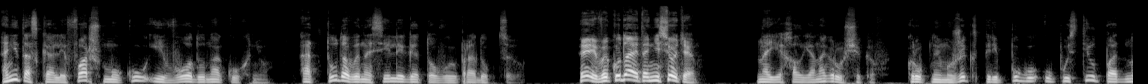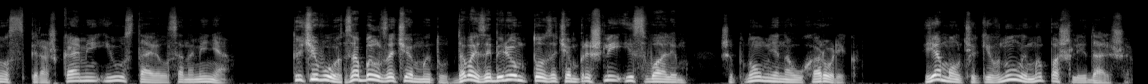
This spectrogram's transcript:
Они таскали фарш, муку и воду на кухню. Оттуда выносили готовую продукцию. «Эй, вы куда это несете?» Наехал я на грузчиков. Крупный мужик с перепугу упустил поднос с пирожками и уставился на меня. «Ты чего? Забыл, зачем мы тут? Давай заберем то, зачем пришли, и свалим», — шепнул мне на ухо Рорик. Я молча кивнул, и мы пошли дальше.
